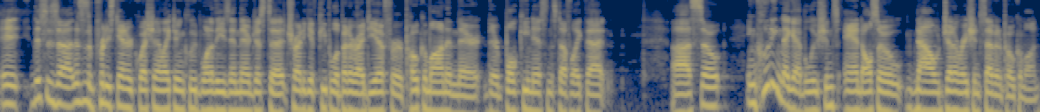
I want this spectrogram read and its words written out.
it this is uh, this is a pretty standard question. I like to include one of these in there just to try to give people a better idea for Pokemon and their their bulkiness and stuff like that. Uh, so including Mega Evolutions and also now Generation Seven Pokemon,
